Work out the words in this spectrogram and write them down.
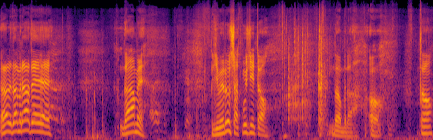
Ale dam radę. Damy. Będziemy ruszać później to. Dobra, o. To.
